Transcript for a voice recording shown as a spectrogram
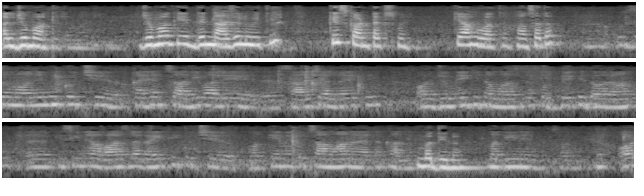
الجمہ کی۔ جمعہ کے دن نازل ہوئی تھی۔ کس کانٹیکس میں؟ کیا ہوا تھا؟ ہاں صدف اس زمانے میں کچھ قحط ساری والے سال چل رہے تھے۔ اور جمعے کی نماز میں خطبے کے دوران کسی نے آواز لگائی تھی کچھ مکے میں کچھ سامان آیا تھا کھانے مدینہ۔ مدینے میں اور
